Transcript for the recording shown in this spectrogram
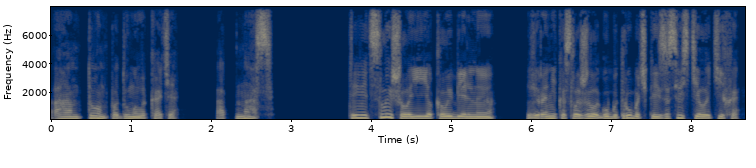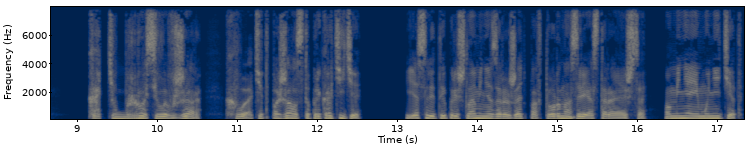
«А Антон», — подумала Катя, — «от нас». «Ты ведь слышала ее колыбельную?» Вероника сложила губы трубочкой и засвистела тихо. «Катю бросила в жар! Хватит, пожалуйста, прекратите! Если ты пришла меня заражать повторно, зря стараешься. У меня иммунитет.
